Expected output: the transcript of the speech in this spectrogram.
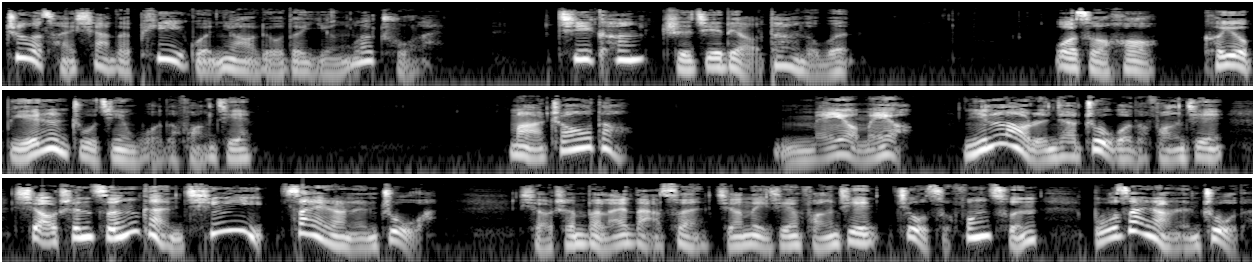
这才吓得屁滚尿流的迎了出来。嵇康直截了当的问：“我走后可有别人住进我的房间？”马昭道：“没有，没有。”您老人家住过的房间，小陈怎敢轻易再让人住啊？小陈本来打算将那间房间就此封存，不再让人住的，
